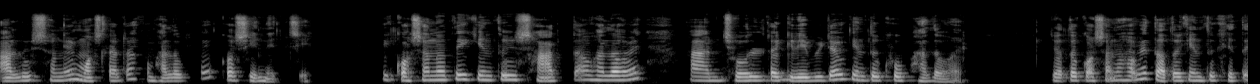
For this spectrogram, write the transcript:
আলুর সঙ্গে মশলাটা ভালো করে কষিয়ে নিচ্ছি। এই কষানোতেই কিন্তু স্বাদটাও ভালো হবে আর ঝোলটা, গ্রেভিটাও কিন্তু খুব ভালো হয়। যত কষানো হবে তত কিন্তু খেতে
